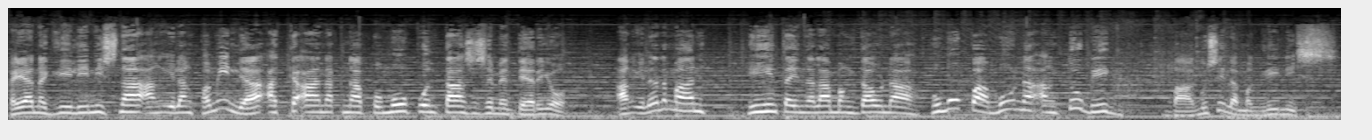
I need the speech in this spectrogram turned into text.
kaya naglilinis na ang ilang pamilya at kaanak na pumupunta sa sementeryo. Ang ilan naman, hihintay na lamang daw na humupa muna ang tubig bago sila maglinis.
